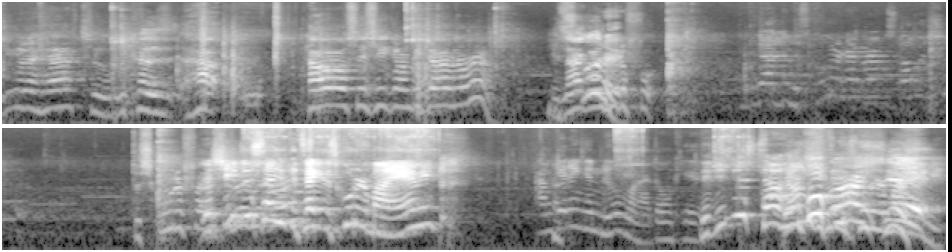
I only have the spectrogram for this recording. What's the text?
you're gonna have to because how how else is he gonna be driving around? He's not gonna do the Scooter. the scooter. Did she just say you can take the scooter to Miami? I'm getting a new one. I don't care. Did you just tell him That's you could right, take the scooter to Miami? shit.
